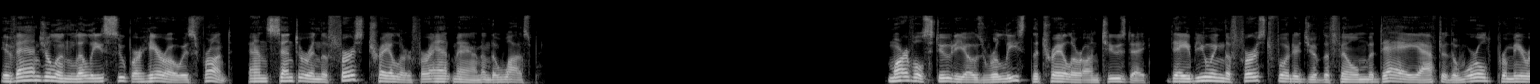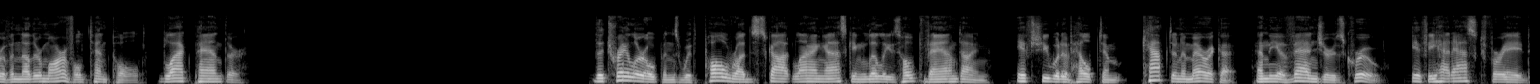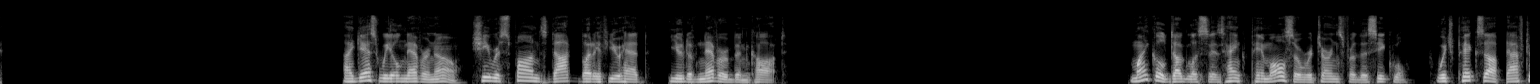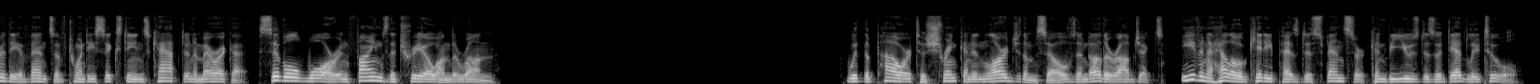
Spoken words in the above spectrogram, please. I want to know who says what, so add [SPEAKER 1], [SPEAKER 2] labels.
[SPEAKER 1] Evangeline Lilly's superhero is front and center in the first trailer for Ant-Man and the Wasp. Marvel Studios released the trailer on Tuesday, debuting the first footage of the film a day after the world premiere of another Marvel tentpole, Black Panther. The trailer opens with Paul Rudd's Scott Lang asking Lilly's Hope Van Dyne if she would have helped him, Captain America, and the Avengers crew if he had asked for aid. I guess we'll never know, she responds. But if you had, you'd have never been caught. Michael Douglas's Hank Pym also returns for the sequel, which picks up after the events of 2016's Captain America Civil War and finds the trio on the run. With the power to shrink and enlarge themselves and other objects, even a Hello Kitty Pez dispenser can be used as a deadly tool.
